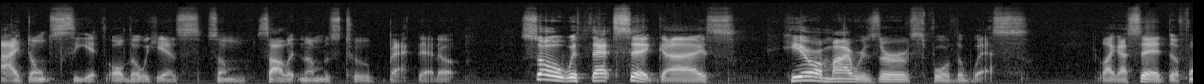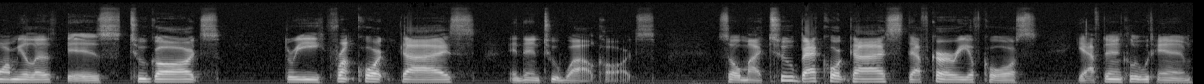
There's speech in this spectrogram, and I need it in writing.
I don't see it, although he has some solid numbers to back that up. So, with that said, guys, here are my reserves for the West. Like I said, the formula is two guards, three front court guys, and then two wild cards. So, my two backcourt guys, Steph Curry, of course, you have to include him.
